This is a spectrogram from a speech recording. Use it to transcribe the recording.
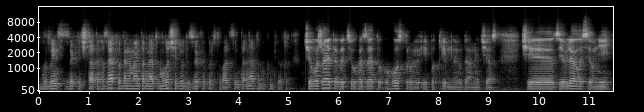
глибинці звикли читати газету, де немає інтернету, молодші люди звикли користуватися інтернетом і комп'ютером. Чи вважаєте ви цю газету гострою і потрібною в даний час? Чи з'являлися в ній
